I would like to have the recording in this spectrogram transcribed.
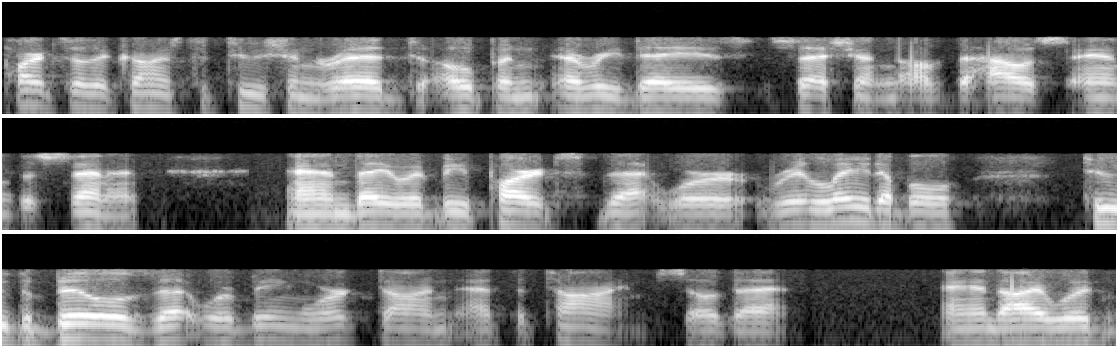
parts of the Constitution read to open every day's session of the House and the Senate, and they would be parts that were relatable to the bills that were being worked on at the time, so that. And I would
